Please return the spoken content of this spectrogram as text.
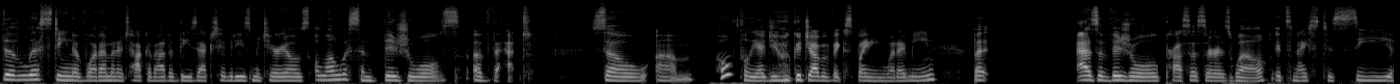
the listing of what I'm going to talk about of these activities materials, along with some visuals of that. So, um, hopefully, I do a good job of explaining what I mean, but as a visual processor as well, it's nice to see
